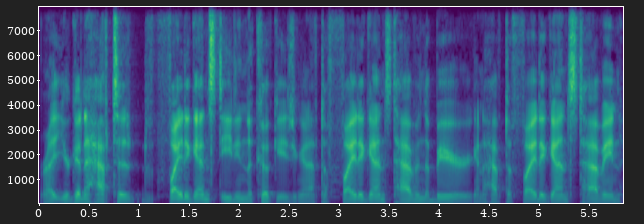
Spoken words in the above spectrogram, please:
right? You're going to have to fight against eating the cookies. You're going to have to fight against having the beer. You're going to have to fight against having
